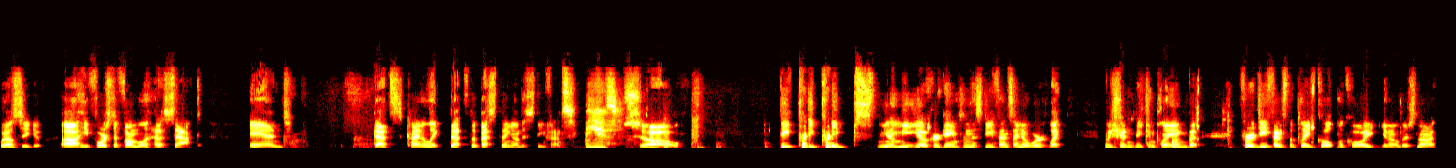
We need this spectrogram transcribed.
what else did he do? Uh, he forced a fumble and had a sack, and that's kind of like that's the best thing on this defense. yes, So the pretty pretty you know mediocre game from this defense. I know we're like we shouldn't be complaining, but for a defense that played Colt McCoy, you know, there's not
